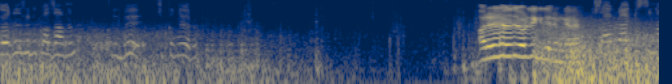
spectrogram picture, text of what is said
Gördüğünüz gibi kazandım. Ve bir tıkınıyorum. Arena 4'e gidelim gene. Server IP'sini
